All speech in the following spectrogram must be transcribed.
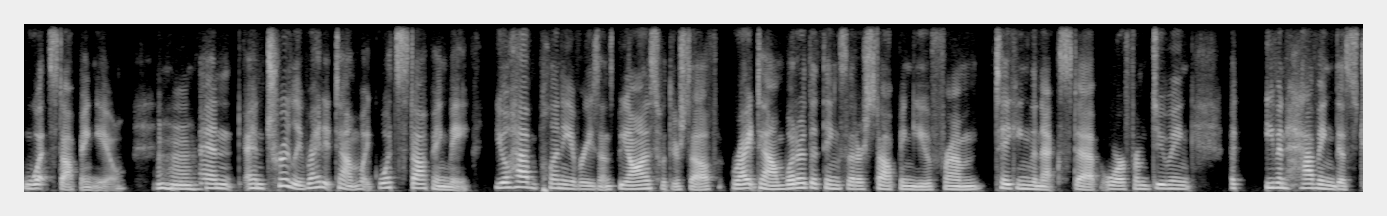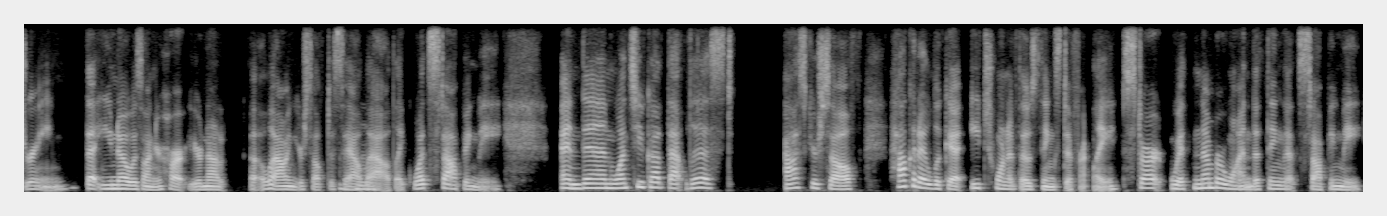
what's stopping you? Mm-hmm. and and truly write it down like what's stopping me? You'll have plenty of reasons be honest with yourself. Write down what are the things that are stopping you from taking the next step or from doing a, even having this dream that you know is on your heart you're not allowing yourself to say mm-hmm. out loud like what's stopping me? And then once you've got that list ask yourself how could i look at each one of those things differently? Start with number one the thing that's stopping me.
